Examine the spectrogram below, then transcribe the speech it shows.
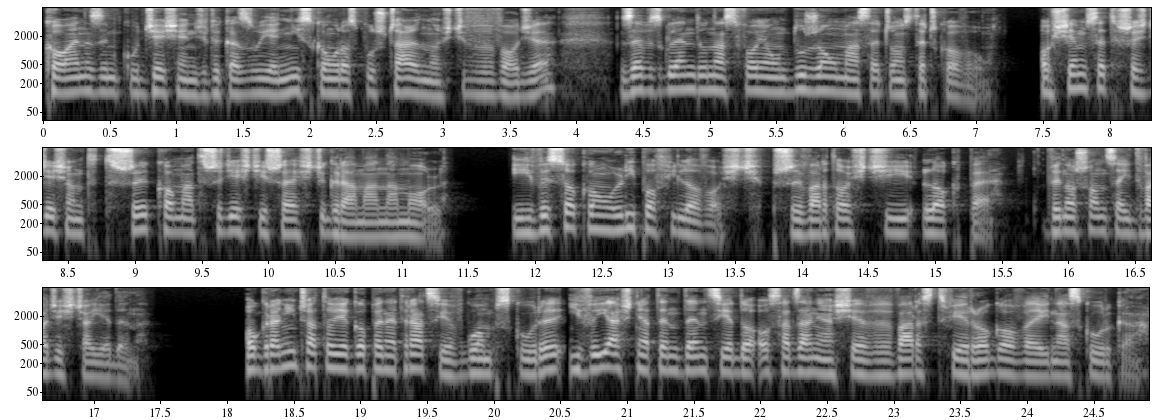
Koenzym Q10 wykazuje niską rozpuszczalność w wodzie ze względu na swoją dużą masę cząsteczkową 863,36 g na mol i wysoką lipofilowość przy wartości log-P wynoszącej 21. Ogranicza to jego penetrację w głąb skóry i wyjaśnia tendencję do osadzania się w warstwie rogowej naskórka.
